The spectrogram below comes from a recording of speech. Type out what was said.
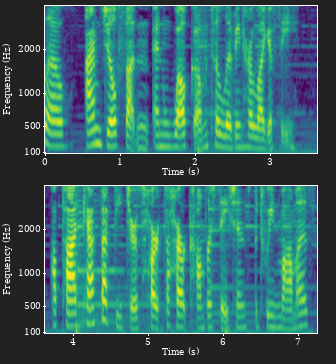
Hello, I'm Jill Sutton, and welcome to Living Her Legacy, a podcast that features heart to heart conversations between mamas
